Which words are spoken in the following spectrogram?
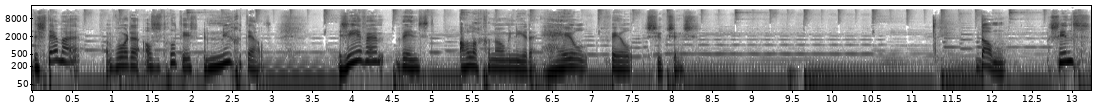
de stemmen worden, als het goed is, nu geteld. ZFM wenst alle genomineerden heel veel succes. Dan, sinds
